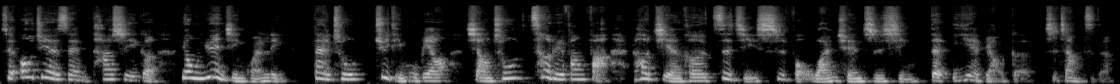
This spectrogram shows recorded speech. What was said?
所以 OGSM 它是一个用愿景管理带出具体目标，想出策略方法，然后检核自己是否完全执行的一页表格，是这样子的。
